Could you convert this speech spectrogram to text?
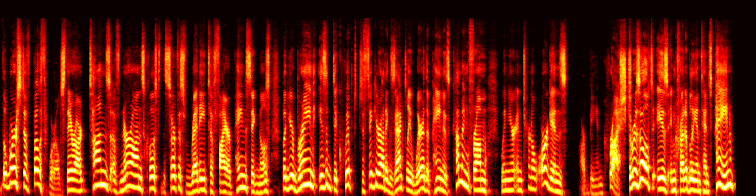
the worst of both worlds. There are tons of neurons close to the surface ready to fire pain signals, but your brain isn't equipped to figure out exactly where the pain is coming from when your internal organs are being crushed. The result is incredibly intense pain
